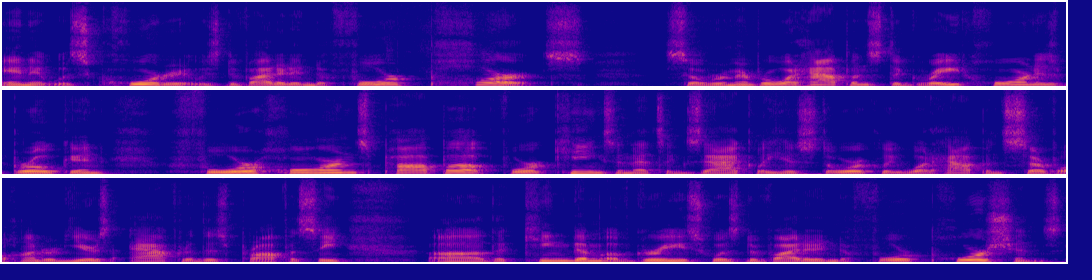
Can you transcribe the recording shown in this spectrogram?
and it was quartered. It was divided into four parts. So remember what happens? The great horn is broken, four horns pop up, four kings, and that's exactly historically what happened. Several hundred years after this prophecy, uh, the kingdom of Greece was divided into four portions.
